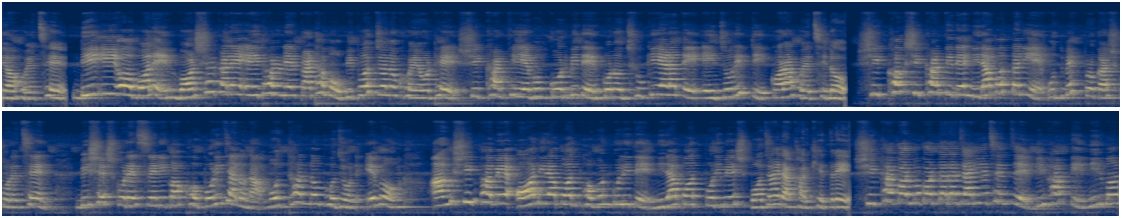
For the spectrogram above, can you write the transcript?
দেওয়া হয়েছে। ডিইও বলেন, বর্ষাকালে এই ধরনের কাঠামো বিপজ্জনক হয়ে ওঠে। শিক্ষার্থী এবং কর্মীদের কোনো ঝুঁকি এড়াতে এই জরিপটি করা হয়েছিল। শিক্ষক শিক্ষার্থীদের নিরাপত্তা নিয়ে উদ্বেগ প্রকাশ করেছেন। বিশেষ করে শ্রেণীকক্ষ পরিচালনা, মধ্যাহ্ন ভোজন এবং আংশিকভাবে অনিরাপদ ভবনগুলিতে নিরাপদ পরিবেশ বজায় রাখার ক্ষেত্রে শিক্ষা কর্মকর্তারা জানিয়েছেন যে বিভাগটি নির্মাণ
